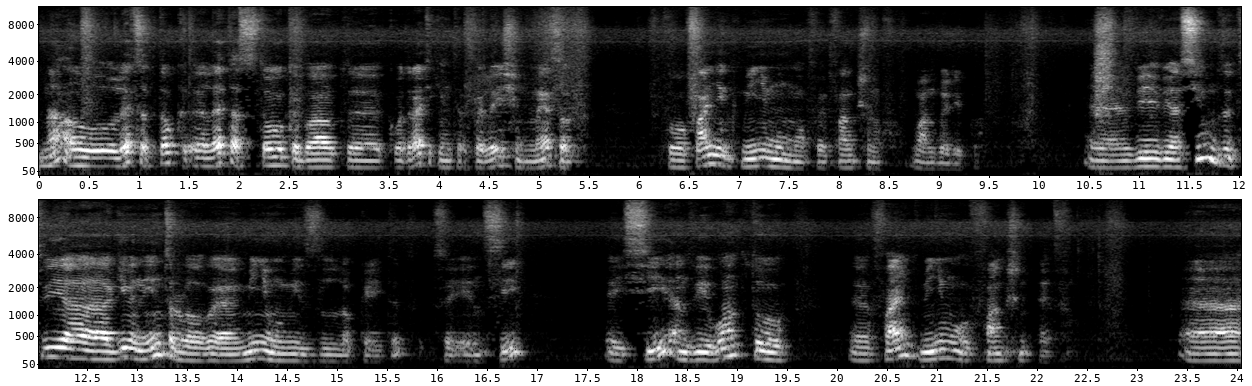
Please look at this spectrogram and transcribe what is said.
Now let's talk. Uh, let us talk about uh, quadratic interpolation method for finding minimum of a function of one variable. Uh, we, we assume that we are given interval where minimum is located, say in C, AC, and we want to uh, find minimum of function f. Uh,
